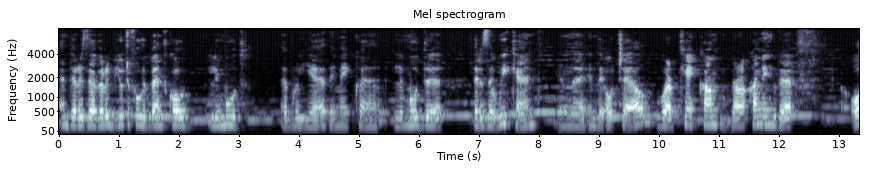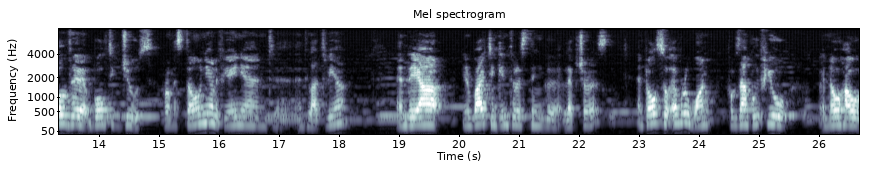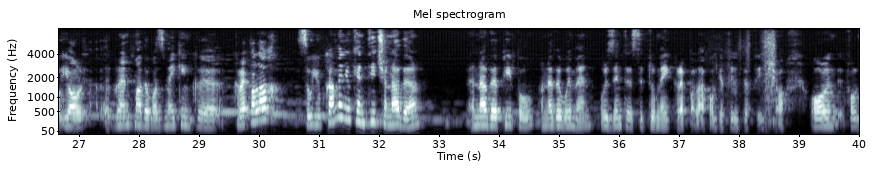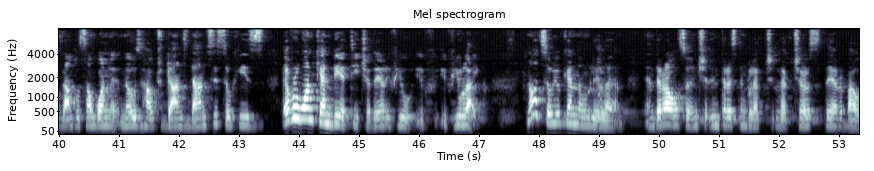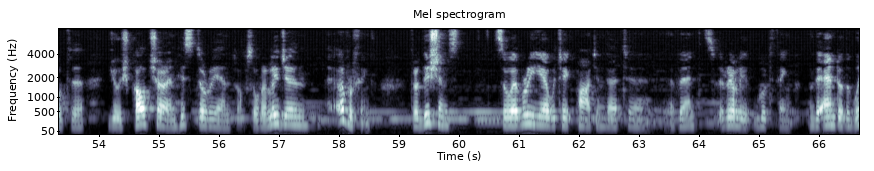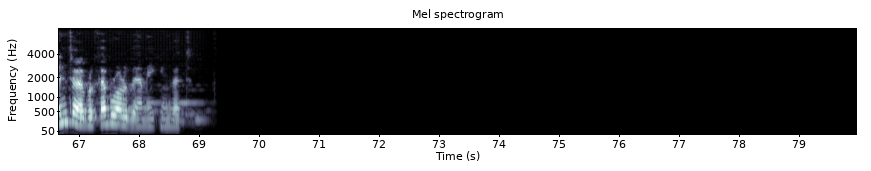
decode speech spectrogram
and there is a very beautiful event called Limmud every year. They make uh, Limmud. Uh, there is a weekend in the, in the hotel where come there are coming the all the Baltic Jews from Estonia, Lithuania, and uh, and Latvia, and they are inviting interesting uh, lecturers, and also everyone. For example, if you uh, know how your uh, grandmother was making uh, krepalach, so you come and you can teach another another people, another women who is interested to make krepalach or gefilte fish or, or for example, someone knows how to dance dances, so he's everyone can be a teacher there if you if if you like. Not so you can only learn. And there are also interesting lect- lectures there about uh, Jewish culture and history and also religion, everything, traditions. So every year we take part in that uh, event. It's a really good thing. In the end of the winter, every February, they are making that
